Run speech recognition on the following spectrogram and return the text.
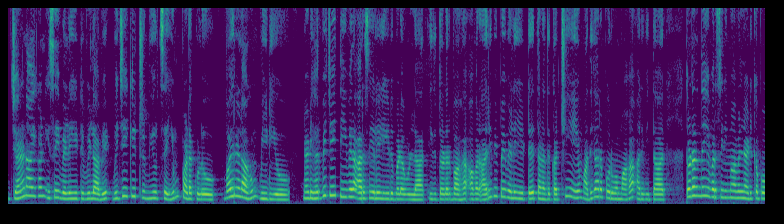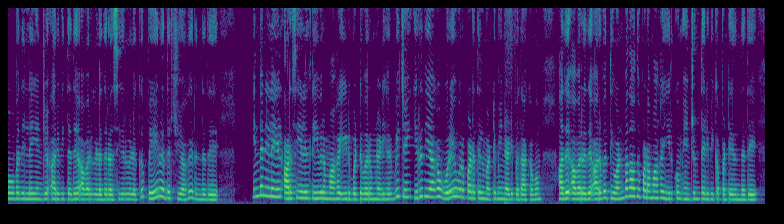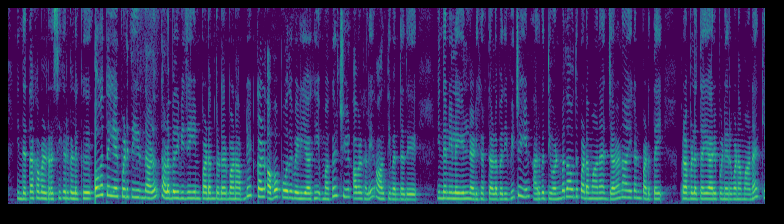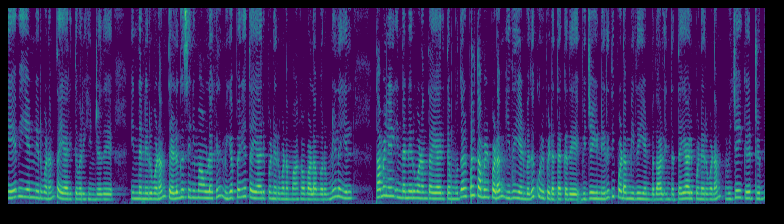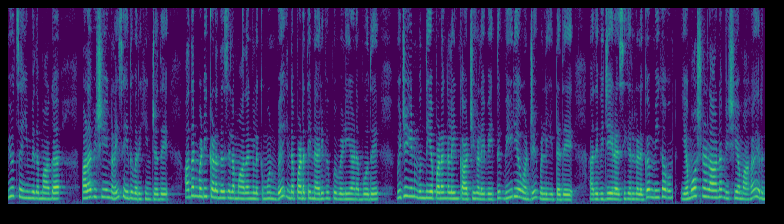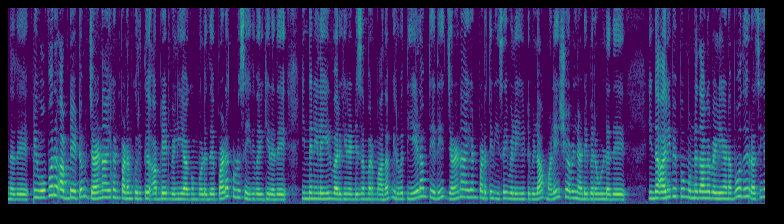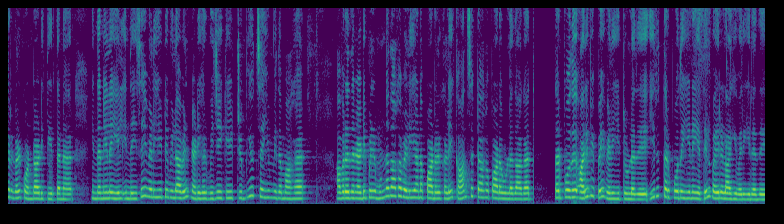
ஜனநாயகன் இசை வெளியீட்டு விழாவில் விஜய்க்கு ட்ரிபியூட் செய்யும் படக்குழு. வைரலாகும் வீடியோ. நடிகர் விஜய் தீவிர அரசியலில் ஈடுபட உள்ளார். இது தொடர்பாக அவர் அறிவிப்பை வெளியிட்டு தனது கட்சியையும் அதிகாரப்பூர்வமாக அறிவித்தார். தொடர்ந்து இவர் சினிமாவில் நடிக்கப் போவதில்லை என்று அறிவித்தது அவர்களது ரசிகர்களுக்கு பேரதிர்ச்சியாக இருந்தது. இந்த நிலையில் அரசியலில் தீவிரமாக ஈடுபட்டு வரும் நடிகர் விஜய் இறுதியாக ஒரே ஒரு படத்தில் மட்டுமே நடிப்பதாகவும் அது அவரது அறுபத்தி ஒன்பதாவது படமாக இருக்கும் என்றும் தெரிவிக்கப்பட்டிருந்தது. இந்த தகவல் ரசிகர்களுக்கு சோகத்தை ஏற்படுத்தியிருந்தாலும் தளபதி விஜயின் படம் தொடர்பான அப்டேட்கள் அவ்வப்போது வெளியாகி மகிழ்ச்சியில் அவர்களை ஆழ்த்தி வந்தது. இந்த நிலையில் நடிகர் தளபதி விஜயின் அறுபத்தி ஒன்பதாவது படமான ஜனநாயகன் படத்தை பிரபல தயாரிப்பு நிறுவனமான கேவிஎன் நிறுவனம் தயாரித்து வருகின்றது. இந்த நிறுவனம் தெலுங்கு சினிமா உலகில் மிகப்பெரிய தயாரிப்பு நிறுவனமாக வலம் வரும் நிலையில் தமிழில் இந்த நிறுவனம் தயாரித்த முதல் தமிழ் படம் இது என்பது குறிப்பிடத்தக்கது. விஜயின் இறுதி படம் இது என்பதால் இந்த தயாரிப்பு நிறுவனம் விஜய்க்கு ட்ரிபியூட் செய்யும் விதமாக பல விஷயங்களை செய்து வருகின்றது. அதன்படி கடந்த சில மாதங்களுக்கு முன்பு இந்த படத்தின் அறிவிப்பு வெளியான போது விஜயின் முந்தைய படங்களின் காட்சிகளை வைத்து வீடியோ ஒன்றை வெளியிட்டது. அது விஜய் ரசிகர்களுக்கு மிகவும் எமோஷனலான விஷயமாக இருந்தது. இப்படி ஒவ்வொரு அப்டேட்டும் ஜனநாயகன் படம் குறித்து அப்டேட் வெளியாகும் பொழுது படக்குழு செய்து வருகிறது. இந்த நிலையில் வருகிற டிசம்பர் மாதம் இருபத்தி ஏழாம் தேதி ஜனநாயகன் படத்தின் இசை வெளியீட்டு விழா மலேசியாவில் நடைபெற உள்ளது இந்த அறிவிப்பு முன்னதாக வெளியான போது ரசிகர்கள் கொண்டாடி தீர்த்தனர். இந்த நிலையில் இந்த இசை வெளியீட்டு விழாவில் நடிகர் விஜய்க்கு ட்ரிபியூட் செய்யும் விதமாக அவரது நடிப்பில் முன்னதாக வெளியான பாடல்களை கான்செர்ட்டாக பாட உள்ளதாக தற்போது அறிவிப்பை வெளியிட்டுள்ளது. இது தற்போது இணையத்தில் வைரலாகி வருகிறது.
